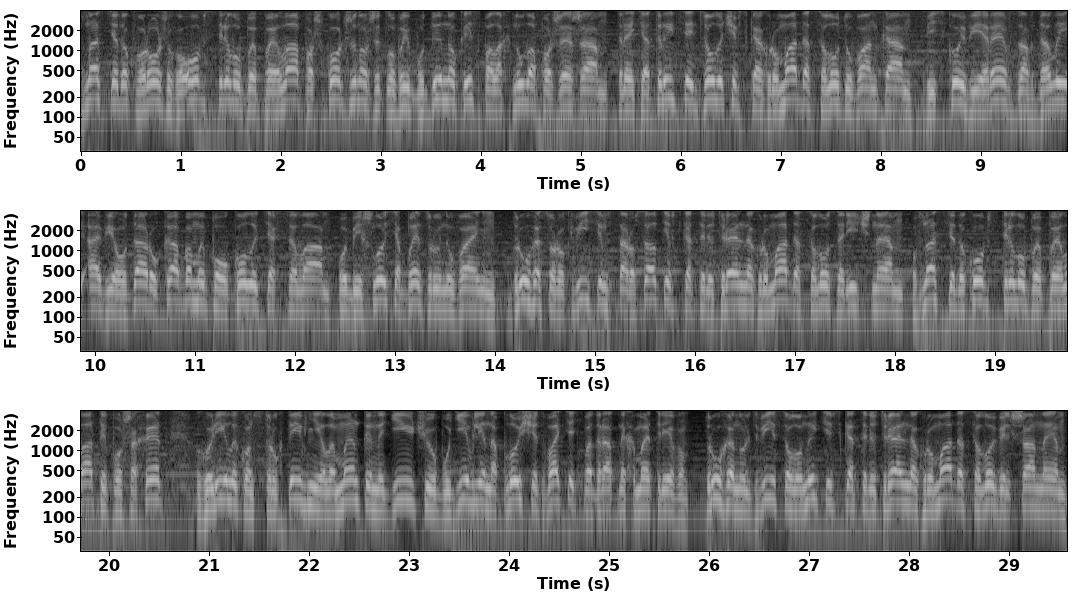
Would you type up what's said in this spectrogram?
Внаслідок ворожого обстрілу БПЛА пошкоджено житловий будинок і спалахнула пожежа. Третя 30 Золочівська громада, село Дуванка. Військові РФ завдали авіаудару кабами по околицях села. Обійшлося без руйнувань. Друга 48 Старосалтівська територіальна громада, село Зарічне. Внаслідок обстрілу БПЛА типу шахет горіли конструктивні елементи недіючої будівлі на площі 20 квадратних метрів. Друга 02 Солоницівська територіальна громада, село Вільшани.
